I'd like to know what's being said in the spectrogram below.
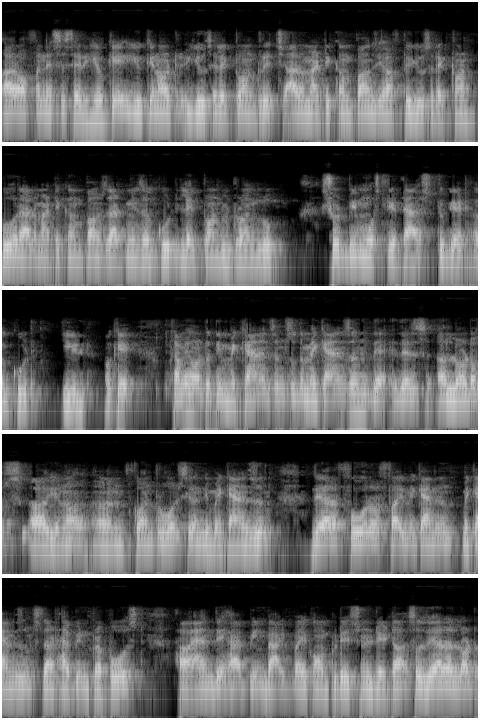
are often necessary okay? You cannot use electron rich aromatic compounds. You have to use electron poor aromatic compounds. That means a good electron withdrawing group should be mostly attached to get a good yield okay coming on to the mechanism. So the mechanism there, there's a lot of uh, you know um, controversy on the mechanism. There are four or five mechanism, mechanisms that have been proposed uh, and they have been backed by computational data. So there are a lot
